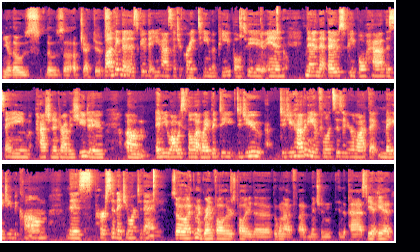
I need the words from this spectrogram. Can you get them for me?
you know those those uh, objectives. Well, I think that it's good that you have such a great team of people too, and knowing that those people have the same passion and drive as you do, um, and you always feel that way. But do you, did you did you have any influences in your life that made you become this person that you are today? So I think my grandfather is probably the the one I've I've mentioned in the past. Yeah, he had.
